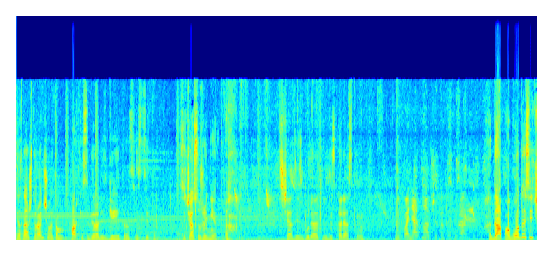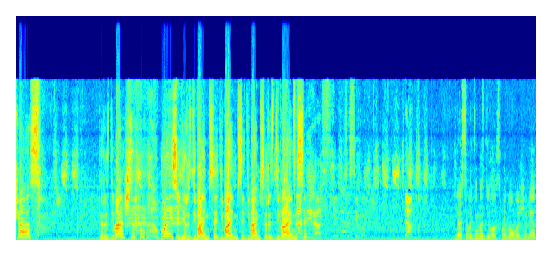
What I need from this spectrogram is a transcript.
Я знаю, что раньше в этом парке собирались геи и трансвеститы. Сейчас уже нет. Сейчас здесь гуляют люди с колясками. Непонятно вообще, как одеваться. Да, погода сейчас. Ты раздеваешься? Мы сегодня раздеваемся, одеваемся, одеваемся, раздеваемся. раз за сегодня. Да. Я сегодня надела свой новый жилет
